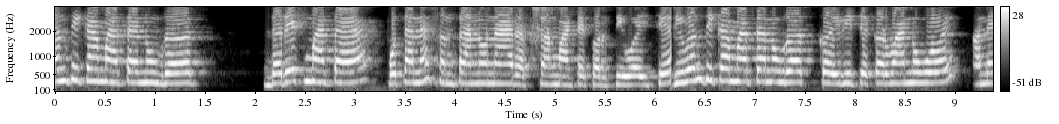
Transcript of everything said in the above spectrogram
જીવંતિકા માતાનું વ્રત દરેક માતા પોતાના સંતાનોના રક્ષણ માટે કરતી હોય છે. જીવંતિકા માતાનું વ્રત કઈ રીતે કરવાનું હોય અને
